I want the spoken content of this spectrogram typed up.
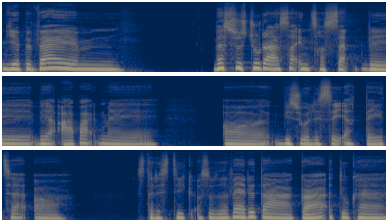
Jeppe, hvad, øhm, hvad synes du, der er så interessant ved, ved at arbejde med at visualisere data og statistik osv.? Hvad er det, der gør, at du kan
